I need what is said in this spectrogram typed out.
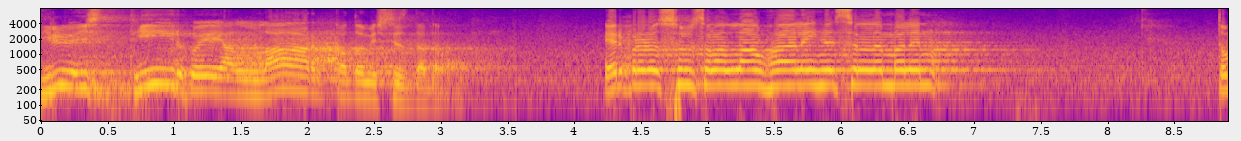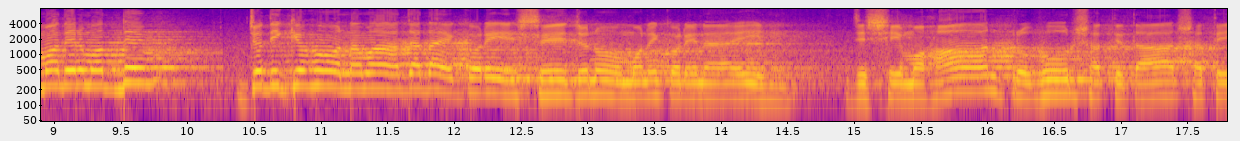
দৃঢ় স্থির হয়ে আল্লাহর কদমে সিজদা দেওয়া এরপরে রসুল সাল্লাম বলেন, তোমাদের মধ্যে যদি কেহ নামাজ আদায় করে, সে যেন মনে করে নাই যে সে মহান প্রভুর সাথে তার সাথে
